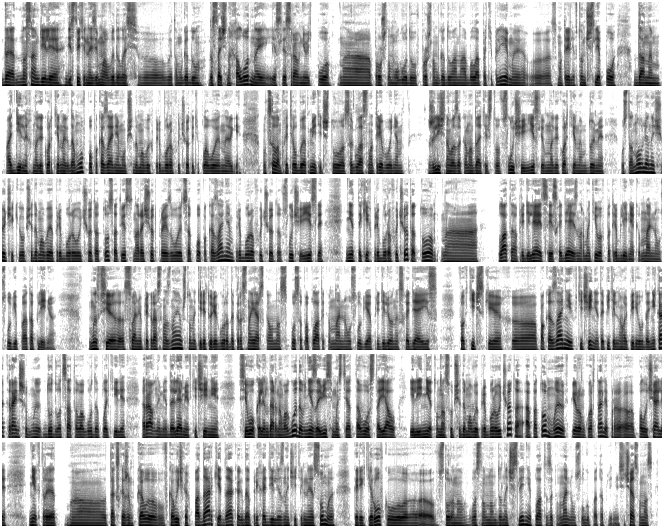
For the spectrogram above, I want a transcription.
Да, на самом деле, действительно, зима выдалась э, в этом году достаточно холодной. Если сравнивать по а, прошлому году, в прошлом году она была потеплее. Мы э, смотрели в том числе по данным отдельных многоквартирных домов, по показаниям общедомовых приборов учета тепловой энергии. Но в целом хотел бы отметить, что согласно требованиям жилищного законодательства в случае, если в многоквартирном доме установлены счетчики, общедомовые приборы учета, то, соответственно, расчет производится по показаниям приборов учета. В случае, если нет таких приборов учета, то а, плата определяется, исходя из нормативов потребления коммунальной услуги по отоплению. Мы все с вами прекрасно знаем, что на территории города Красноярска у нас способ оплаты коммунальной услуги определен, исходя из фактических э, показаний в течение отопительного периода. Не как раньше мы до 2020 года платили равными долями в течение всего календарного года, вне зависимости от того, стоял или нет у нас общедомовой прибор учета, а потом мы в первом квартале про- получали некоторые, э, так скажем, в кавычках подарки, да, когда приходили значительные суммы, корректировку э, в сторону в основном до начисления платы за коммунальную услугу по отоплению. Сейчас у нас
